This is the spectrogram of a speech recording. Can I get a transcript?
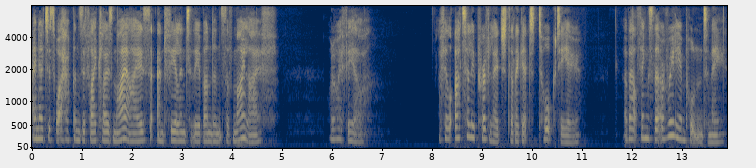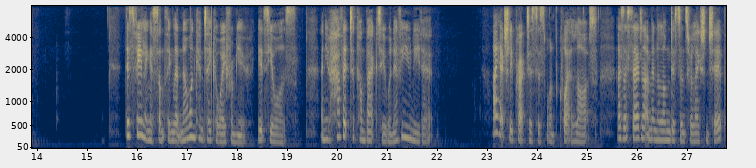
I notice what happens if I close my eyes and feel into the abundance of my life. What do I feel? I feel utterly privileged that I get to talk to you about things that are really important to me. This feeling is something that no one can take away from you, it's yours and you have it to come back to whenever you need it. I actually practice this one quite a lot. As I said, I'm in a long distance relationship.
